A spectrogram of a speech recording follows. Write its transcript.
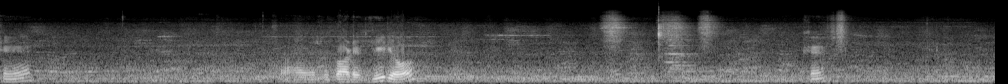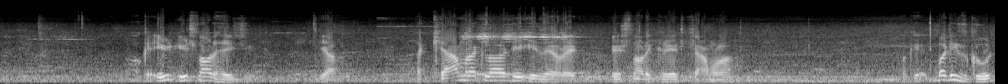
Okay so I will record a video. Okay. Okay it, it's not HD yeah. The camera clarity is average. It's not a great camera. Okay but it's good.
